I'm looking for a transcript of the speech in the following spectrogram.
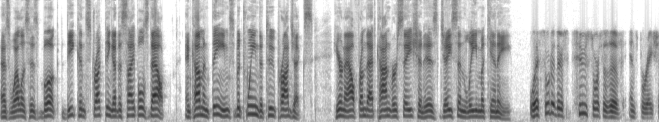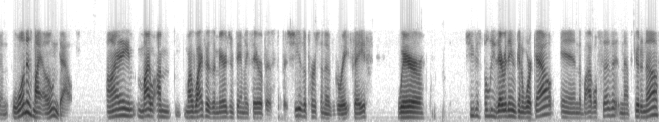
as well as his book, Deconstructing a Disciple's Doubt, and common themes between the two projects. Here now from that conversation is Jason Lee McKinney. Well, sort of there's two sources of inspiration. One is my own doubt I my I'm my wife is a marriage and family therapist, but she is a person of great faith where she just believes everything's going to work out and the Bible says it and that's good enough.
